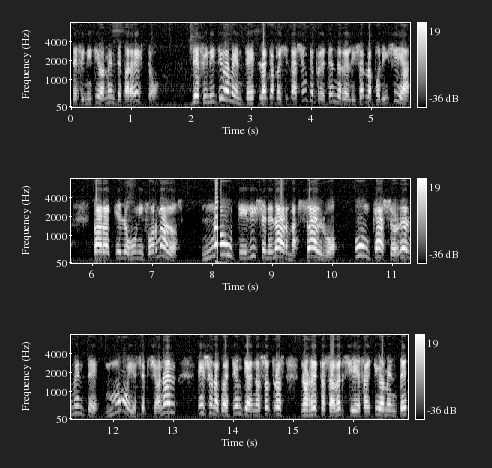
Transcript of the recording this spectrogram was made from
definitivamente para esto. Definitivamente la capacitación que pretende realizar la policía para que los uniformados no utilicen el arma, salvo un caso realmente muy excepcional, es una cuestión que a nosotros nos resta saber si efectivamente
